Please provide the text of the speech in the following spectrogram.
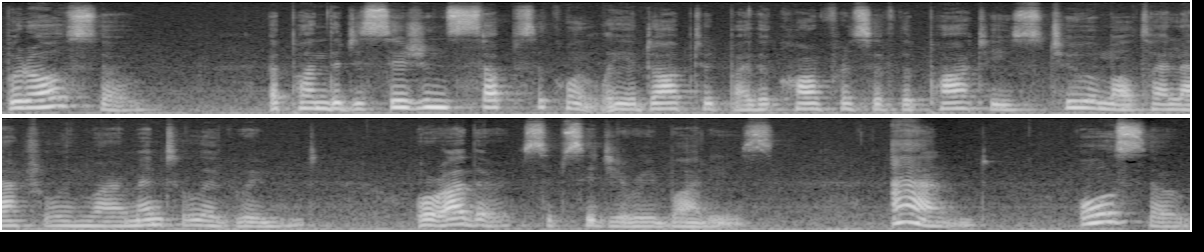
but also upon the decisions subsequently adopted by the Conference of the Parties to a multilateral environmental agreement or other subsidiary bodies, and also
